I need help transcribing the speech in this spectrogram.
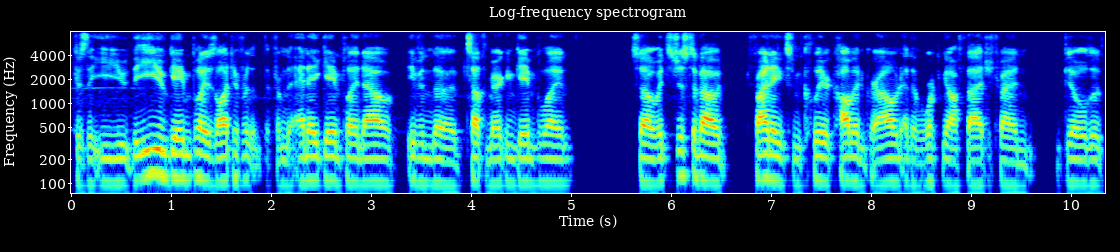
Because the EU the EU gameplay is a lot different from the NA gameplay now, even the South American gameplay. So it's just about finding some clear common ground and then working off that to try and build a,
